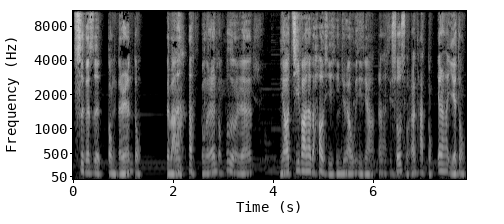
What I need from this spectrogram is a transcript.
四个字，懂的人懂，对吧？懂的人懂，不懂的人，你要激发他的好奇心，就像乌迪这样，让他去搜索，让他懂，要让他也懂，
